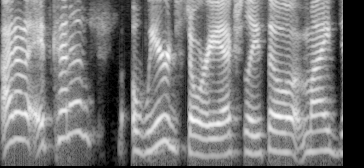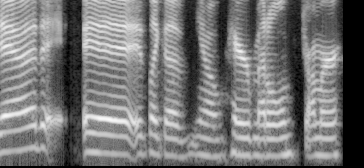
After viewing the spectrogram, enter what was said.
I don't know. It's kind of a weird story, actually. So my dad is like a you know hair metal drummer,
